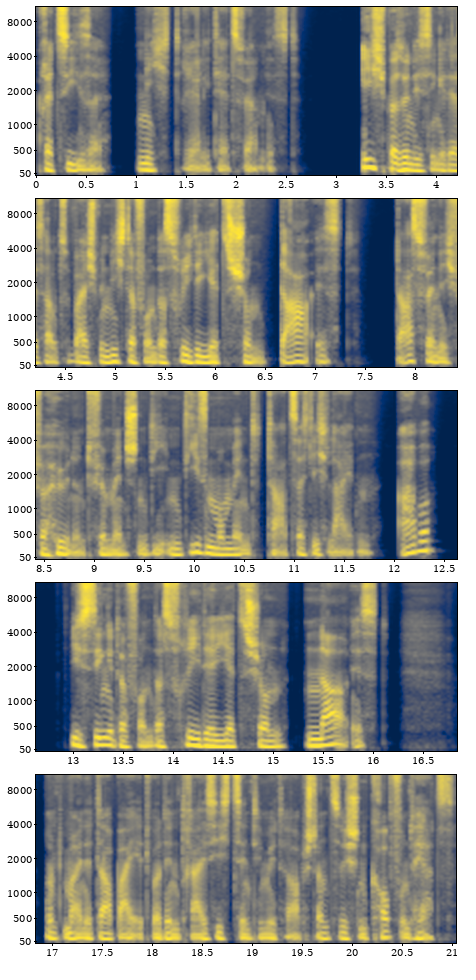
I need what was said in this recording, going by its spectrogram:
präzise, nicht realitätsfern ist. Ich persönlich singe deshalb zum Beispiel nicht davon, dass Friede jetzt schon da ist. Das fände ich verhöhnend für Menschen, die in diesem Moment tatsächlich leiden. Aber ich singe davon, dass Friede jetzt schon nah ist und meine dabei etwa den 30 Zentimeter Abstand zwischen Kopf und Herz,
